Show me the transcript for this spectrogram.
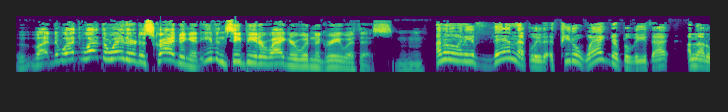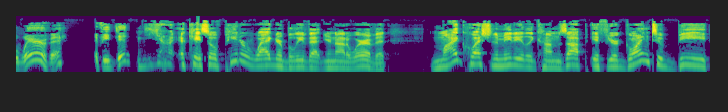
But what what the way they're describing it, even C. Peter Wagner wouldn't agree with this. Mm-hmm. I don't know any of them that believe it. If Peter Wagner believed that, I'm not aware of it. If he did, yeah, okay. So if Peter Wagner believed that, you're not aware of it. My question immediately comes up: If you're going to be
